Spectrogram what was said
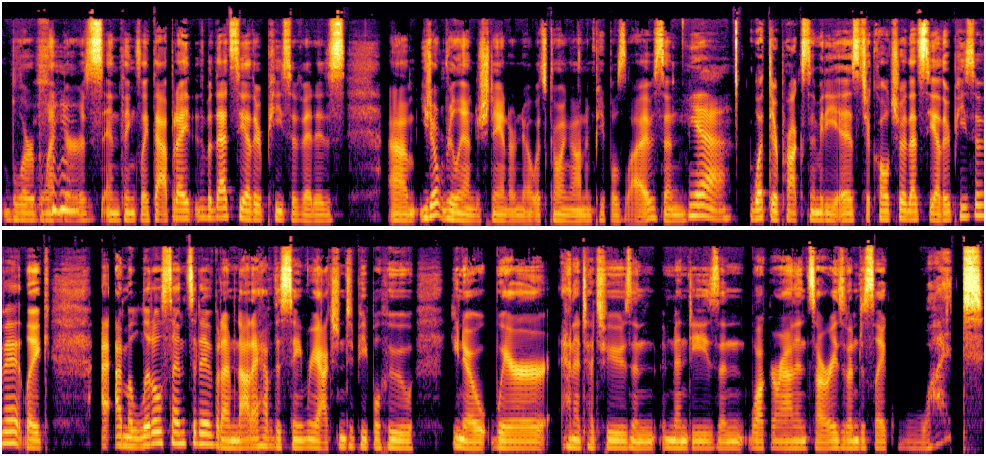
blur blenders and things like that. But I but that's the other piece of it is um, you don't really understand or know what's going on in people's lives and Yeah. what their proximity is to culture. That's the other piece of it. Like I, I'm a little sensitive, but I'm not. I have the same reaction to people who, you know, wear henna tattoos and, and mehndis and walk around in saris, and I'm just like, what?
